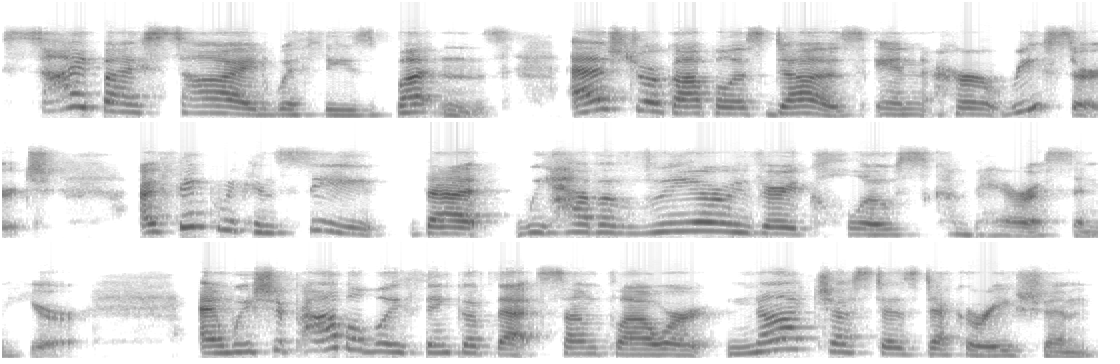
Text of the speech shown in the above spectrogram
side by side with these buttons, as Georgopoulos does in her research, I think we can see that we have a very, very close comparison here. And we should probably think of that sunflower not just as decoration,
